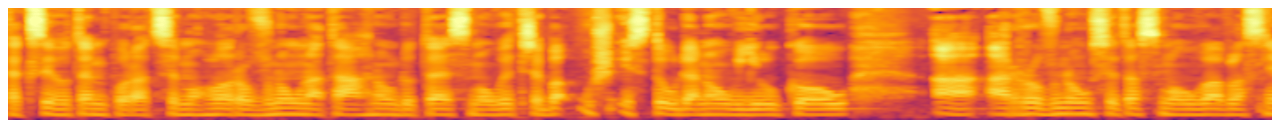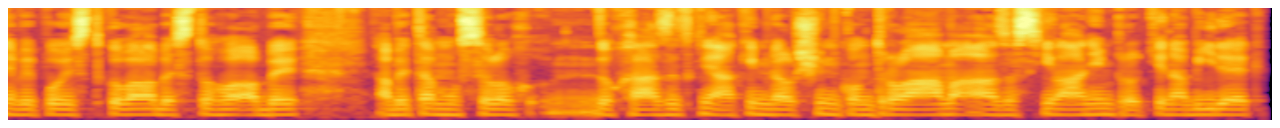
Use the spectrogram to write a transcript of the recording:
tak si ho ten poradce mohl rovnou natáhnout do té smlouvy třeba už i s tou danou výlukou a, a rovnou se ta smlouva vlastně vypojistkovala bez toho, aby, aby tam muselo docházet k nějakým dalším kontrolám a zasíláním proti nabídek.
